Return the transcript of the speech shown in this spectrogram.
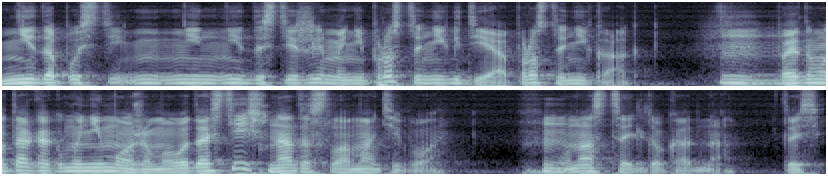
Недопусти... не- Недостижимое не просто нигде, а просто никак. М. Поэтому так как мы не можем его достичь, надо сломать его. Хм. У нас цель только одна. То есть,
